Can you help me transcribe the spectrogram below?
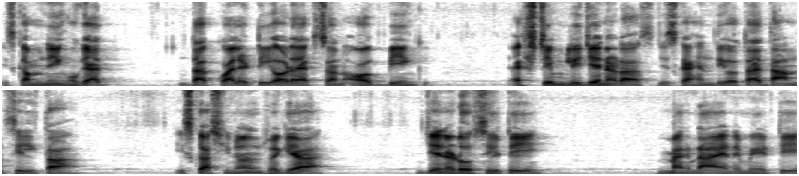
इसका मीनिंग हो गया द क्वालिटी और action of being extremely generous जिसका हिंदी होता है दानशीलता। इसका सिनोनिम्स हो गया जेनरोसिटी मैग्नानिमिटी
